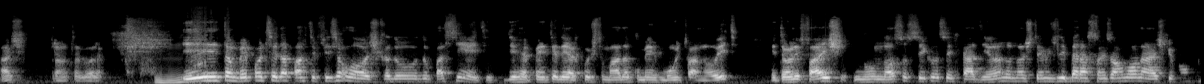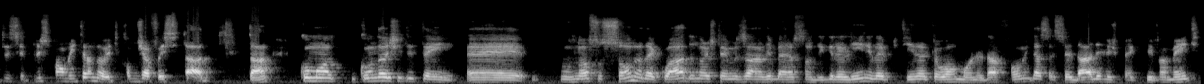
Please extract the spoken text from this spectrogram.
Acho pronto agora. Uhum. E também pode ser da parte fisiológica do, do paciente. De repente ele é acostumado a comer muito à noite, então ele faz no nosso ciclo circadiano nós temos liberações hormonais que vão acontecer principalmente à noite, como já foi citado, tá? Como a, quando a gente tem é, o nosso sono adequado, nós temos a liberação de grelina e leptina, que é o hormônio da fome e da saciedade, respectivamente.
